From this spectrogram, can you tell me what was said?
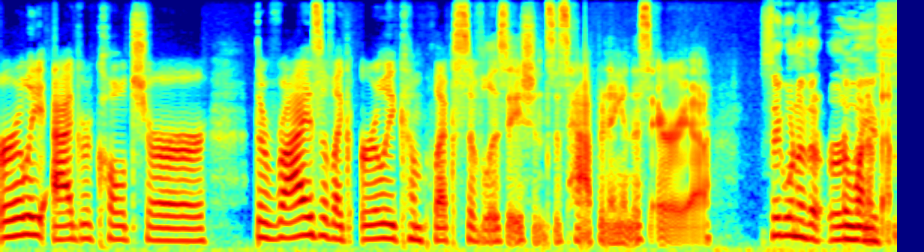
early agriculture. The rise of like early complex civilizations is happening in this area. It's like one of the one of earliest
